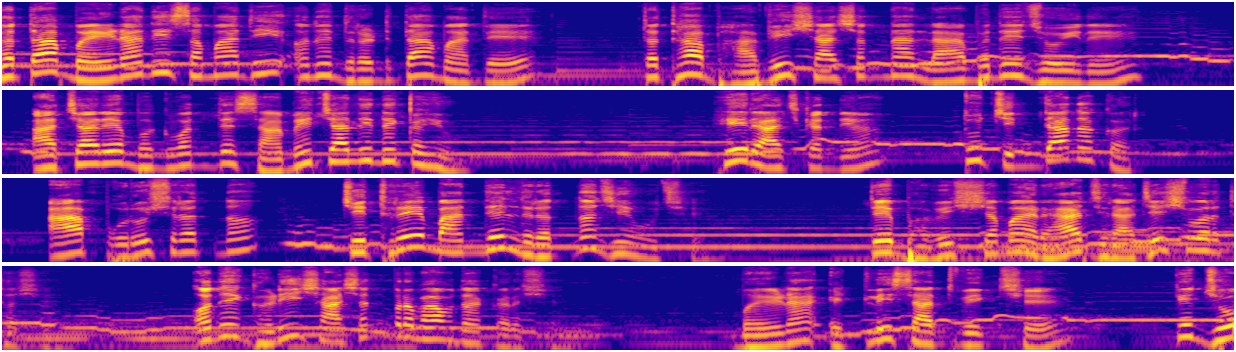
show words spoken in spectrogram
છતાં મૈણાની સમાધિ અને દ્રઢતા માટે તથા ભાવિ શાસનના લાભને જોઈને આચાર્ય ભગવંતે સામે ચાલીને કહ્યું, હે રાજકન્યા, તું ચિંતા ન કર. આ પુરુષ રત્ન ચિથરે બાંધેલ રત્ન જેવું છે. તે ભવિષ્યમાં રાજ રાજેશ્વર થશે. અને ઘણી શાસન પ્રભાવના કરશે. મૈણા એટલી સાત્વિક છે કે જો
